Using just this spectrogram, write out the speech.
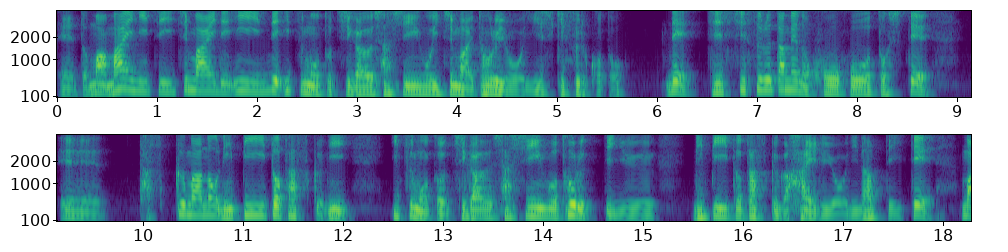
えっ、と、まあ、毎日1枚でいいんで、いつもと違う写真を1枚撮るように意識すること。で、実施するための方法として、えータスクマのリピートタスクに、いつもと違う写真を撮るっていうリピートタスクが入るようになっていて、ま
